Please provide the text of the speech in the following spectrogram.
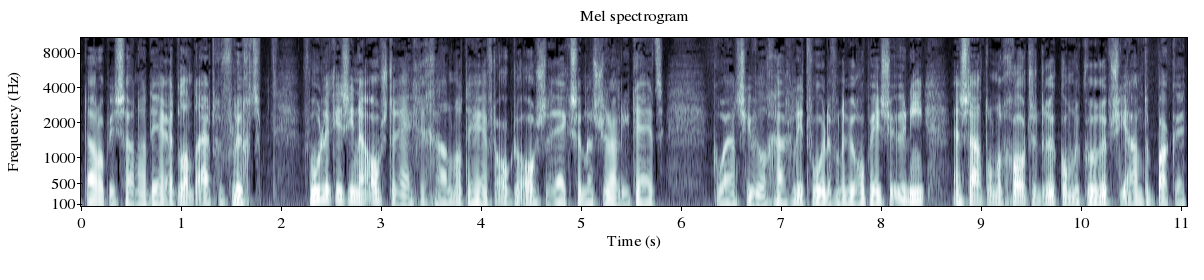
Daarop is Sanader het land uitgevlucht. Vermoedelijk is hij naar Oostenrijk gegaan, want hij heeft ook de Oostenrijkse nationaliteit. Kroatië wil graag lid worden van de Europese Unie en staat onder grote druk om de corruptie aan te pakken.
